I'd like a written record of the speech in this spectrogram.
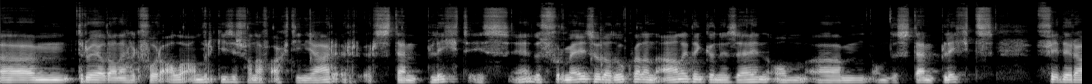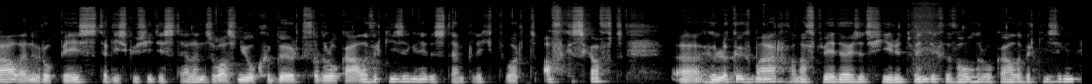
Um, terwijl dan eigenlijk voor alle andere kiezers vanaf 18 jaar er, er stemplicht is. Hè. Dus voor mij zou dat ook wel een aanleiding kunnen zijn om, um, om de stemplicht federaal en Europees ter discussie te stellen, zoals nu ook gebeurt voor de lokale verkiezingen. De stemplicht wordt afgeschaft, uh, gelukkig maar, vanaf 2024, de volgende lokale verkiezingen.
